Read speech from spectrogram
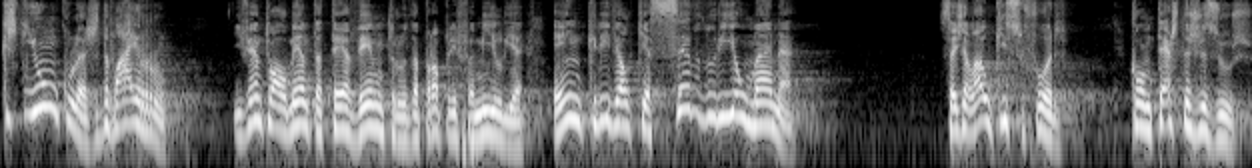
questiúnculas de bairro, eventualmente até dentro da própria família, é incrível que a sabedoria humana, seja lá o que isso for, contesta Jesus.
